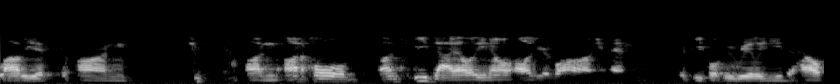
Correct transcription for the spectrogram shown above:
lobbyists on, on, on hold, on speed dial, you know, all year long. And the people who really need the help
